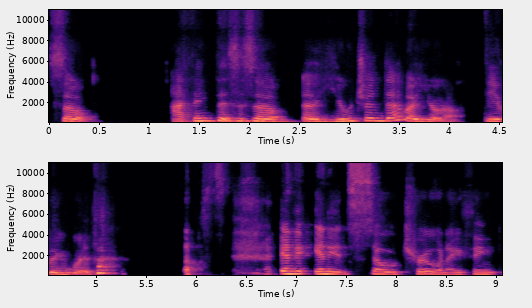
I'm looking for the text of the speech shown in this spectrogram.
So I think this is a, a huge endeavor you're dealing with. and and it's so true and i think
